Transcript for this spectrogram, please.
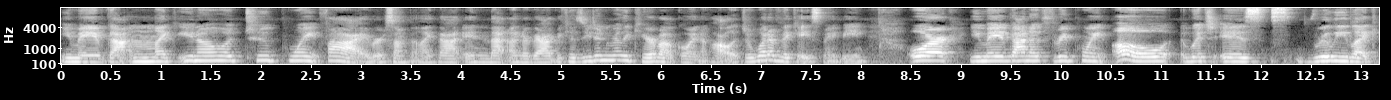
you may have gotten like, you know, a 2.5 or something like that in that undergrad because you didn't really care about going to college or whatever the case may be. Or you may have gotten a 3.0, which is really like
